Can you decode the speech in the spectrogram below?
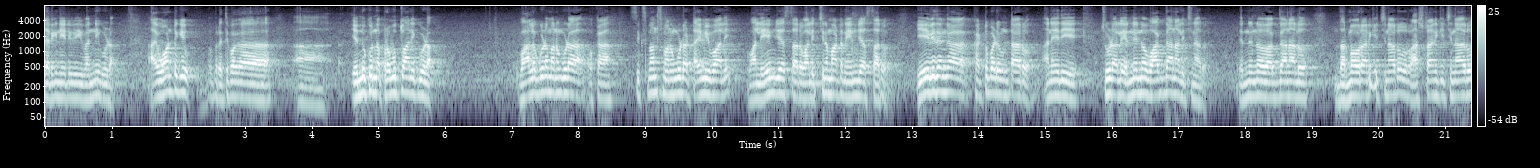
జరిగినవి ఇవన్నీ కూడా. ఐ వాంట్ గివ్ ప్రతిభ ఎన్నుకున్న ప్రభుత్వానికి కూడా. వాళ్ళకు కూడా మనం కూడా ఒక సిక్స్ మంత్స్ మనం కూడా టైం ఇవ్వాలి. వాళ్ళు ఏం చేస్తారు వాళ్ళు ఇచ్చిన మాటను ఏం చేస్తారు ఏ విధంగా కట్టుబడి ఉంటారు అనేది చూడాలి. ఎన్నెన్నో వాగ్దానాలు ఇచ్చినారు. ఎన్నెన్నో వాగ్దానాలు ధర్మవరానికి ఇచ్చినారు రాష్ట్రానికి ఇచ్చినారు.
